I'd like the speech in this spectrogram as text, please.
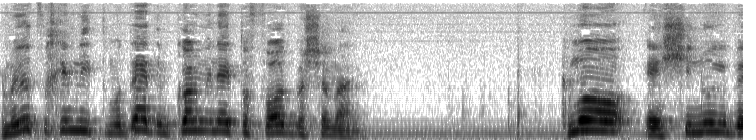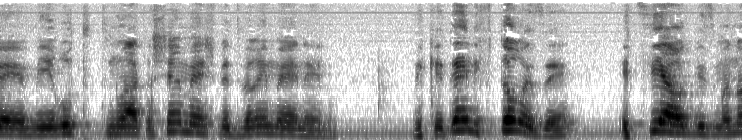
הם היו צריכים להתמודד עם כל מיני תופעות בשמיים. כמו אה, שינוי במהירות תנועת השמש ודברים מעין אלו. וכדי לפתור את זה, הציע עוד בזמנו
